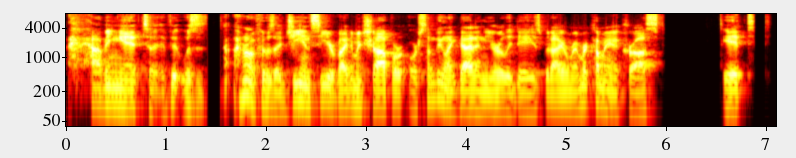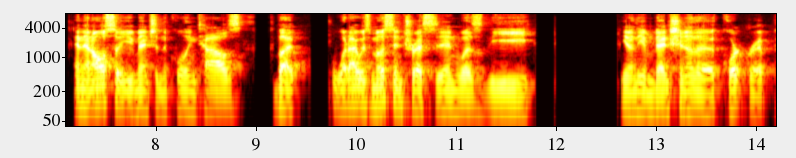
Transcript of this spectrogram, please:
having it if it was i don't know if it was a gnc or vitamin shop or, or something like that in the early days but i remember coming across it. And then also you mentioned the cooling towels but what I was most interested in was the, you know, the invention of the court grip,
